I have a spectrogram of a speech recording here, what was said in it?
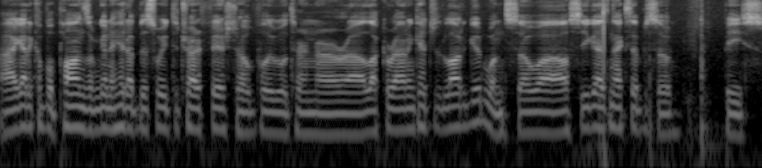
I got a couple ponds I'm going to hit up this week to try to fish. So hopefully we'll turn our uh, luck around and catch a lot of good ones. So uh, I'll see you guys next episode. Peace.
